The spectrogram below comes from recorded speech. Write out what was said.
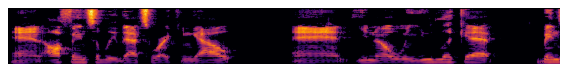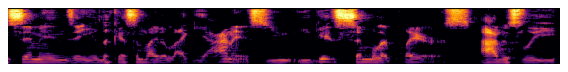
And offensively, that's working out. And, you know, when you look at Ben Simmons and you look at somebody like Giannis, you, you get similar players. Obviously,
